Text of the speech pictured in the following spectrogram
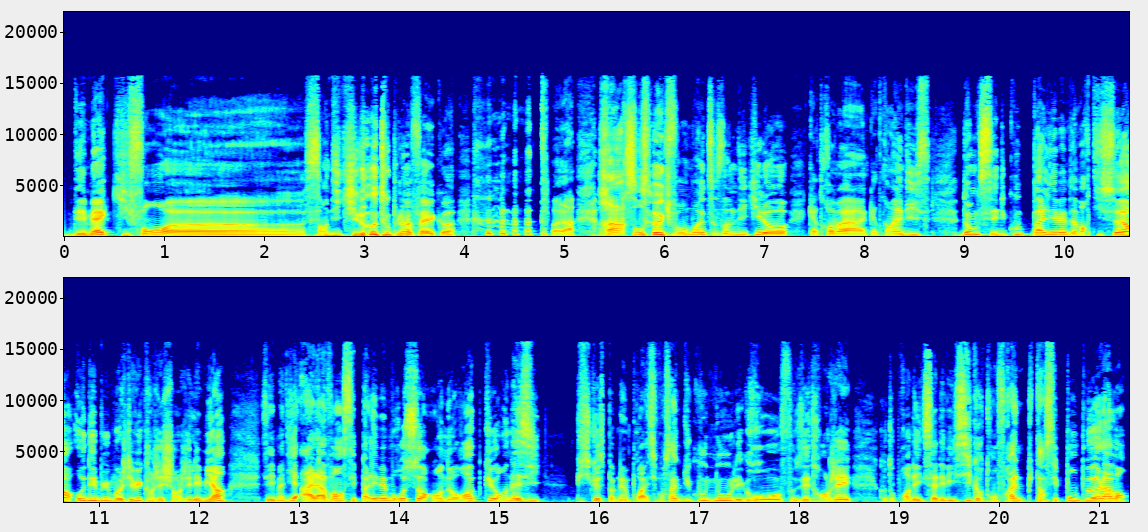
des mecs qui font 110 euh, kilos tout plein fait quoi. voilà. Rares sont ceux qui font moins de 70 kilos, 80, 90. Donc c'est du coup pas les mêmes amortisseurs. Au début, moi je l'ai vu quand j'ai changé les miens. Il m'a dit à l'avant c'est pas les mêmes ressorts en Europe qu'en Asie. Puisque c'est pas le même poids. C'est pour ça que du coup, nous, les gros étrangers, quand on prend des XADV ici, quand on freine, putain, c'est pompeux à l'avant.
